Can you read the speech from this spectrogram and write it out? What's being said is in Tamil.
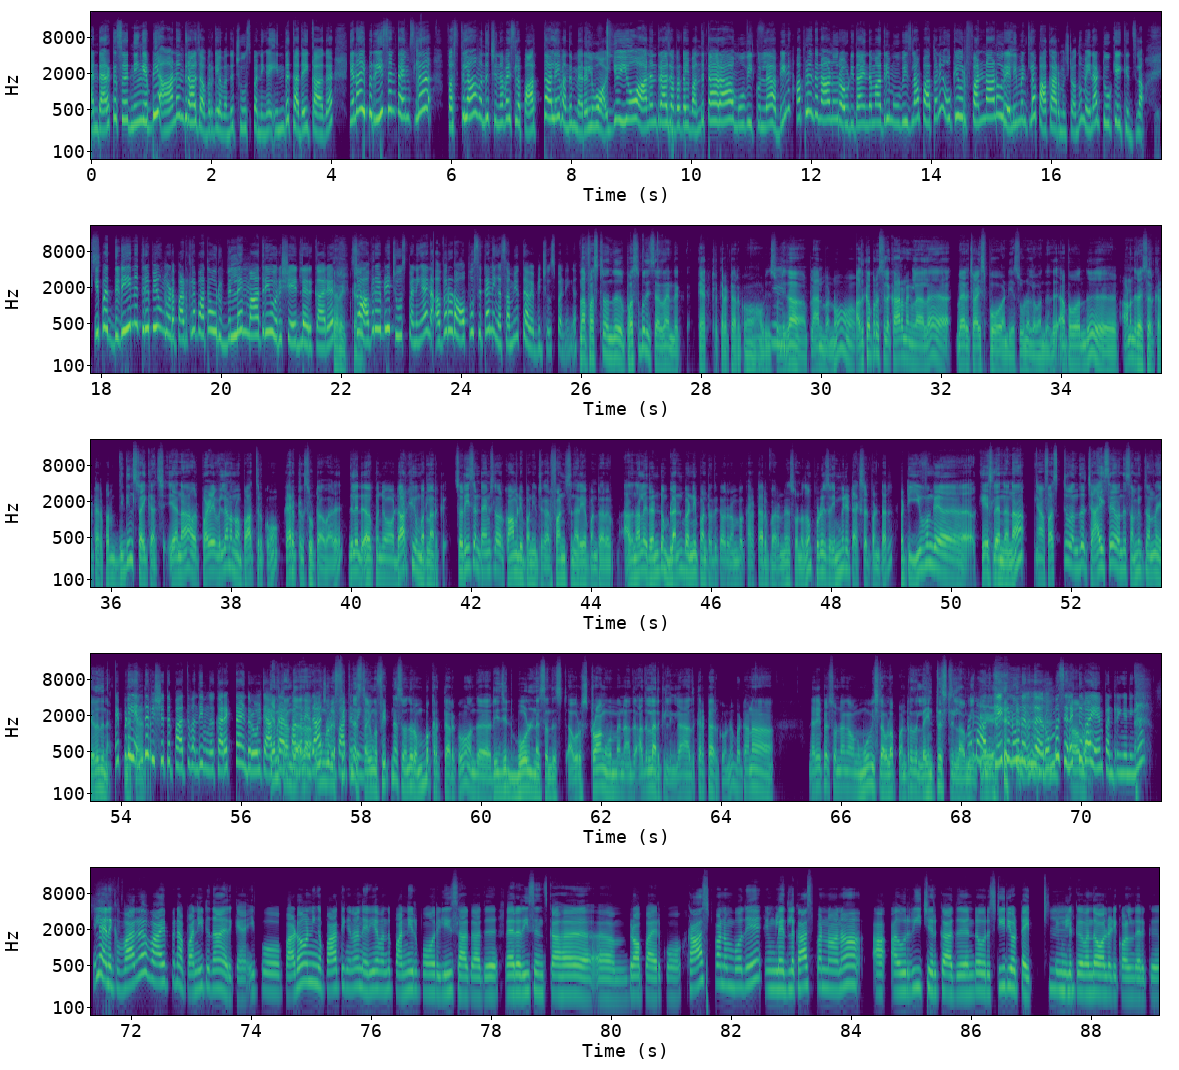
அண்ட் டைரக்டர் சார் நீங்க எப்படி ஆனந்த்ராஜ் அவர்களை வந்து சூஸ் பண்ணீங்க? இந்த கதைக்காக? ஏன்னா இப்ப ரீசெண்ட் டைம்ஸ்ல ஃபர்ஸ்ட்லாம் வந்து சின்ன வயசுல பார்த்தாலே வந்து மிரளுவோம். ஐயோ ஆனந்த்ராஜ் அவர்கள் வந்துட்டாரா மூவிக்குள்ள அப்படின்னு. அப்புறம் இந்த நானூறு ரவுடிதா இந்த மாதிரி மூவிஸ்லாம் பார்த்தோன்னே ஓகே ஒரு ஃபன்னான ஒரு எலிமெண்ட்ல பார்க்க ஆரம்பிச்சிட்டோம். அதுவும் மெயினா டூ கே கிட்ஸ்லாம் இப்ப திடீர்னு திருப்பி உங்களோட படத்துல பார்த்தா ஒரு வில்லன் மாதிரி ஒரு ஷேட்ல இருக்காரு. சோ அவரை எப்படி சூஸ் பண்ணீங்க? அவரோட ஆப்போசிட்டா நீங்க சம்யுக்தாவை எப்படி சூஸ் பண்ணீங்க? நான் ஃபர்ஸ்ட் வந்து பசுபதி சார் தான் இந்த கேரக்டர் கரெக்டா இருக்கும் அப்படின்னு சொல்லி தான் பிளான் பண்ணோம். அதுக்கப்புறம் சில காரணங்களால வேற சாய்ஸ் போக வேண்டிய சூழ்நிலை வந்தது. அப்போ வந்து ஆனந்தராஜ் சார் கரெக்டா இருப்பாரு திடீர்னு ஸ்ட்ரைக் ஆச்சு. ஏன்னா அவர் பழைய வில்லனை நம்ம பார்த்துருக்கோம். கேரக்டருக்கு சூட் ஆவாரு. இதுல கொஞ்சம் டார்க் ஹியூமர்லாம் இருக்கு. ஸோ ரீசெண்ட் டைம்ஸ்ல அவர் காமெடி பண்ணிட்டு இருக்காரு. ஃபண்ட்ஸ் நிறைய பண்றாரு. அதனால ரெண்டும் பிளண்ட் பண்ணி பண்றதுக்கு அவர் ரொம்ப கரெக்டா இருப்பாருன்னு சொன்னதும் ப்ரொடியூசர் இம்மீடியட் அக்செப்ட் பண்ணிட்டாரு. பட் இவங்க கேஸ்ல என்னன்னா ஃபர்ஸ்ட் வந்து சாய்ஸே வந்து சம்யுக்தா தான் எழுதினேன். எப்படி எந்த விஷயத்த பார்த்து வந்து இவங்க கரெக்டா இந்த ரோலுக்கு எனக்கு அந்த ஒண்ணு ஃபிட்னஸ் இவங்க ஃபிட்னஸ் வந்து ரொம்ப கரெக்டாக இருக்கும். அந்த ரிஜிட் போல்ட்னஸ் அந்த ஒரு ஸ்ட்ராங் உமன் அது அதெல்லாம் இருக்கு இல்லைங்களா அது கரெக்டாக இருக்கும்னு பட் ஆனால் நிறைய பேர் சொன்னாங்க அவங்க மூவிஸ்ல அவ்வளோ பண்றது இல்லை இன்ட்ரெஸ்ட் இல்லை அவங்களுக்கு கேட்கணும்னு இருந்தேன் ரொம்ப செலக்டிவா. ஏன் பண்றீங்க நீங்க இல்ல எனக்கு வர வாய்ப்பு நான் பண்ணிட்டு தான் இருக்கேன். இப்போ படம் நீங்க பார்த்தீங்கன்னா, நெறைய வந்து பண்ணியிருப்போம். ரிலீஸ் ஆகாது. வேற ரீசன்ஸ்க்காக ட்ராப் ஆயிருக்கும். காஸ்ட் பண்ணும்போதே, இவங்கள இதுல காஸ்ட் பண்ணானா, ஒரு ரீச் இருக்காதுன்ற ஒரு ஸ்டீரியோடைப். ம். இவங்களுக்கு வந்து ஆல்ரெடி குழந்தை இருக்கு.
